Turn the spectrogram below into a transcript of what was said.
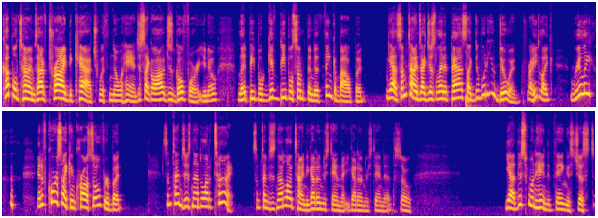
couple times I've tried to catch with no hand, just like, oh, I'll just go for it, you know? Let people, give people something to think about. But yeah, sometimes I just let it pass. Like, dude, what are you doing? Right? Like, really? and of course I can cross over, but sometimes there's not a lot of time. Sometimes there's not a lot of time. You got to understand that. You got to understand it. So, yeah, this one-handed thing is just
